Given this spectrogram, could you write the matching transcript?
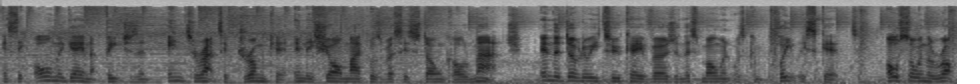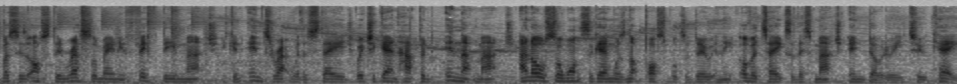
it's the only game that features an interactive drum kit in the Shawn Michaels vs Stone Cold match. In the WWE 2K version, this moment was completely skipped. Also in the Rock vs Austin WrestleMania 15 match, you can interact with the stage, which again happened in that match, and also once again was not possible to do in the other takes of this match in WWE 2K.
